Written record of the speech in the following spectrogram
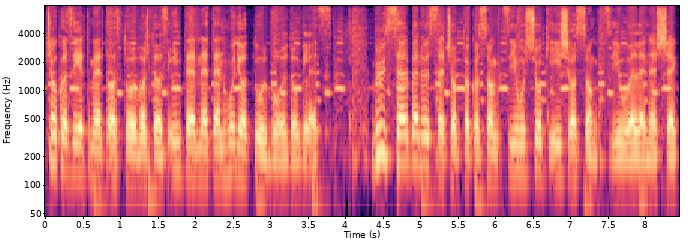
csak azért, mert azt olvasta az interneten, hogy attól boldog lesz. Brüsszelben összecsaptak a szankciósok és a szankció ellenesek.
